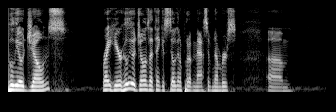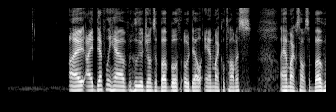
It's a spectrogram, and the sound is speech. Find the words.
Julio Jones right here. Julio Jones, I think, is still going to put up massive numbers. Um, I I definitely have Julio Jones above both Odell and Michael Thomas. I have Michael Thomas above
